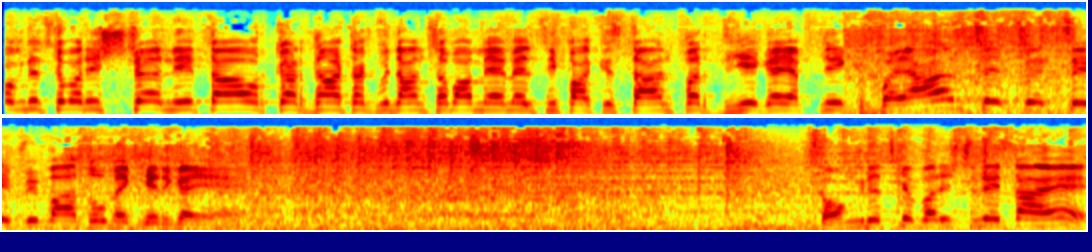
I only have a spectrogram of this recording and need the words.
कांग्रेस के वरिष्ठ नेता और कर्नाटक विधानसभा में एमएलसी पाकिस्तान पर दिए गए अपने एक बयान से फिर से विवादों में घिर गए हैं। कांग्रेस के वरिष्ठ नेता है।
